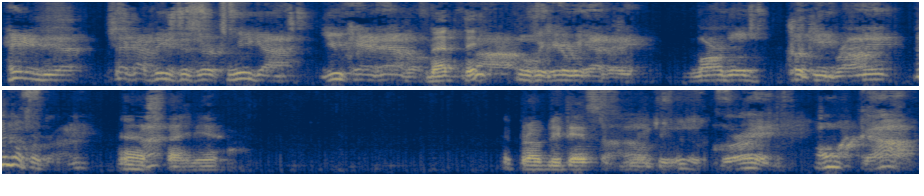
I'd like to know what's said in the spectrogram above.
Hey, India, check out these desserts we got. You can't have them. That thing? Uh, over here we have a marbled cookie brownie. I'll go for brownie. That's fine, yeah. It probably tastes Oh, like is great. Oh my god.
